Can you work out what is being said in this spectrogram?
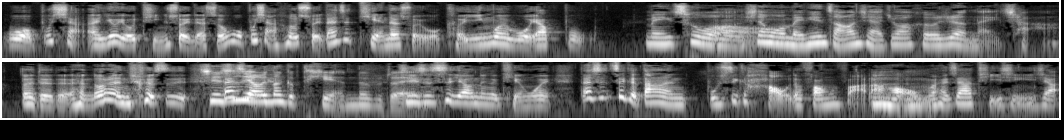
我不想呃又有停水的时候，我不想喝水，但是甜的水我可以，因为我要补。没错，像我每天早上起来就要喝热奶茶。对对对，很多人 就是其实是要那个甜，对不对？其实是要那个甜味，但是这个当然不是一个好的方法啦，哈、嗯，我们还是要提醒一下。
